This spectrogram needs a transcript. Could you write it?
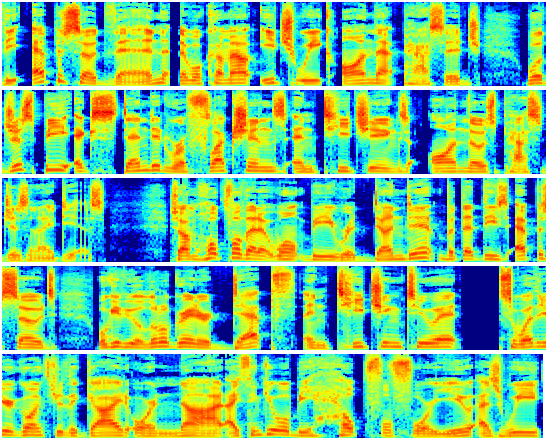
The episode then that will come out each week on that passage will just be extended reflections and teachings on those passages and ideas. So I'm hopeful that it won't be redundant, but that these episodes will give you a little greater depth and teaching to it. So whether you're going through the guide or not, I think it will be helpful for you as we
